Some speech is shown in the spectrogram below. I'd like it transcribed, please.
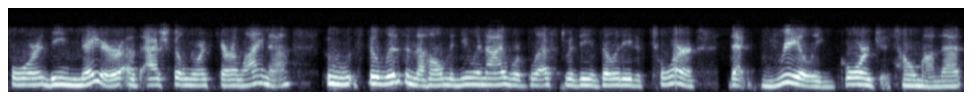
for the mayor of Asheville, North Carolina, who still lives in the home, and you and I were blessed with the ability to tour that really gorgeous home on that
